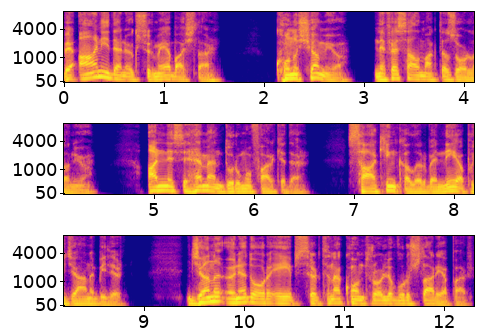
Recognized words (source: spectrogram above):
ve aniden öksürmeye başlar. Konuşamıyor, nefes almakta zorlanıyor. Annesi hemen durumu fark eder. Sakin kalır ve ne yapacağını bilir. Canı öne doğru eğip sırtına kontrollü vuruşlar yapar.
